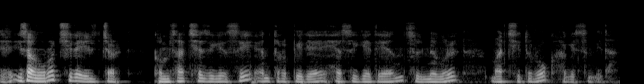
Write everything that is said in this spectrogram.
이상으로 7의 1절 검사 최적에서의 엔트로피에 대해 해석에 대한 설명을 마치도록 하겠습니다.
